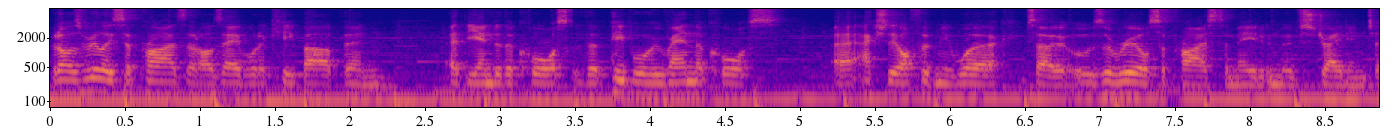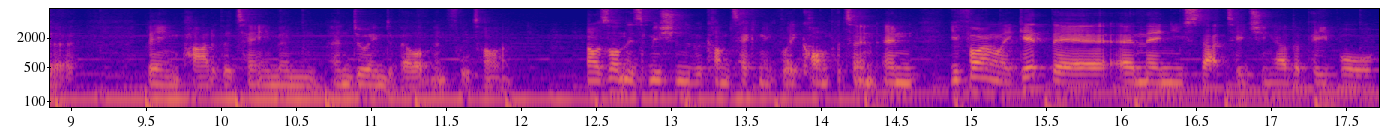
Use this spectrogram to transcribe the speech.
But I was really surprised that I was able to keep up and at the end of the course, the people who ran the course uh, actually offered me work. So it was a real surprise to me to move straight into being part of a team and, and doing development full time. I was on this mission to become technically competent and you finally get there and then you start teaching other people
